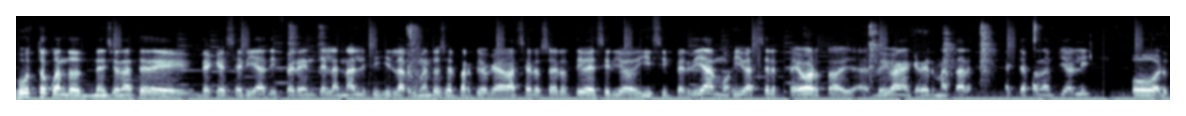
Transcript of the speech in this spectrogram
justo cuando mencionaste de, que sería diferente el análisis y el argumento si el partido quedaba 0-0, te iba a decir yo, y si perdíamos iba a ser peor todavía, no iban a querer matar a Stefano Pioli por,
